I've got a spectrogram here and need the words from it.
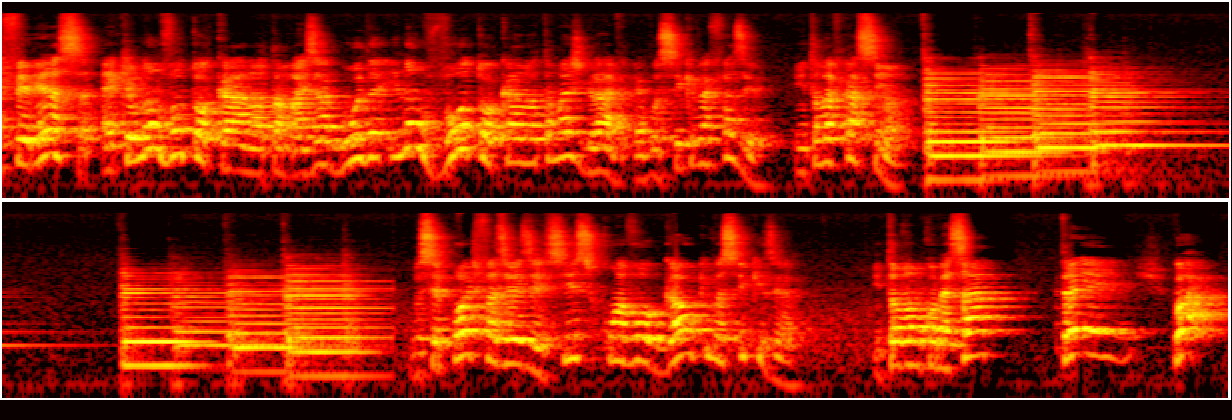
Diferença é que eu não vou tocar a nota mais aguda e não vou tocar a nota mais grave. É você que vai fazer. Então vai ficar assim, ó. Você pode fazer o exercício com a vogal que você quiser. Então vamos começar? 3, 4.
